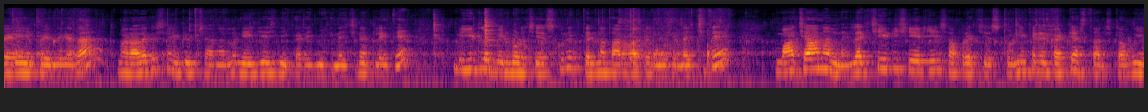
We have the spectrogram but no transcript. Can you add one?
రెడీ అయిపోయింది కదా. మా రాధాకృష్ణ యూట్యూబ్ ఛానల్లో నేను చేసిన ఈ కర్రీ మీకు నచ్చినట్లయితే మీ ఇంట్లో మీరు కూడా చేసుకుని తిన్న తర్వాత మీకు నచ్చితే మా ఛానల్ని లైక్ చేయండి షేర్ చేసి సపరేట్ చేసుకోండి. ఇంకా నేను కట్టేస్తాను స్టవ్ ఈ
